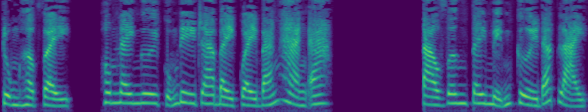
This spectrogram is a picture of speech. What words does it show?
Trùng hợp vậy, hôm nay ngươi cũng đi ra bày quầy bán hàng A. Tào Vân Tây mỉm cười đáp lại.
